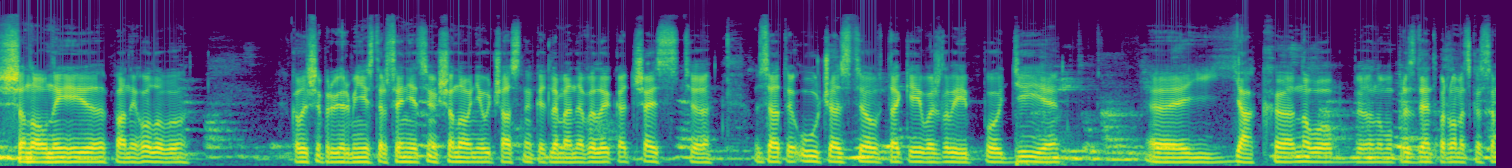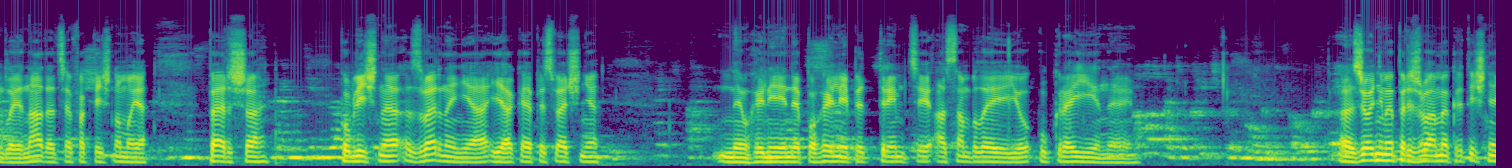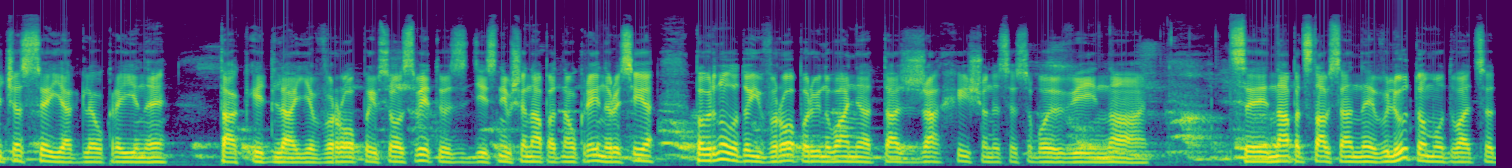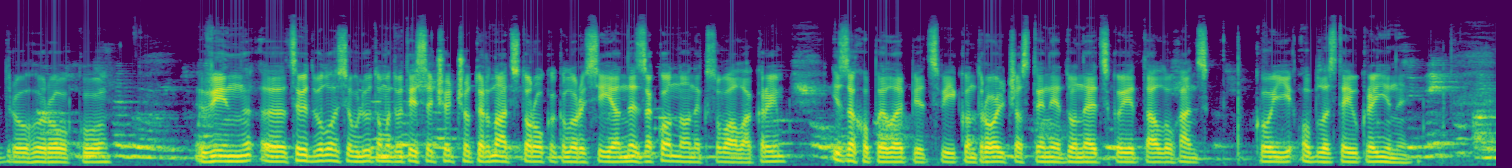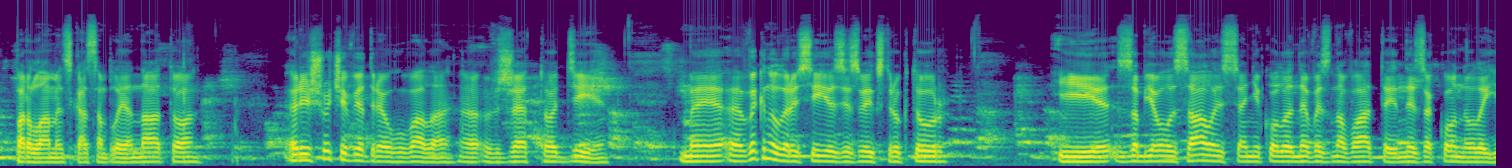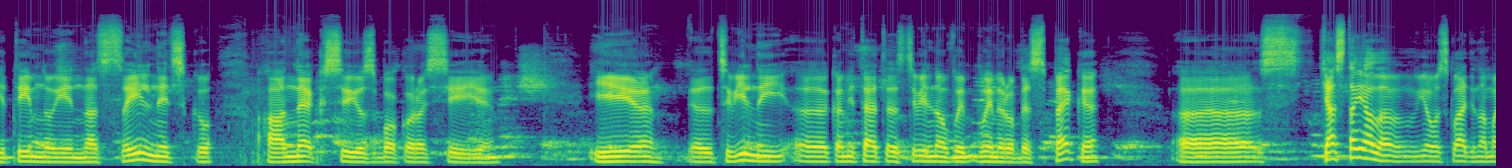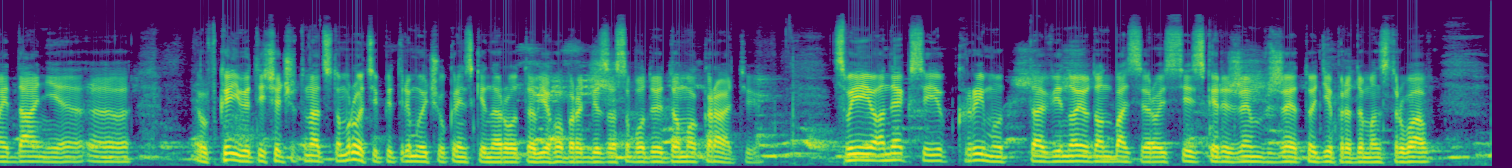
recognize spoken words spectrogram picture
Шановний е, пане голово, колишній прем'єр-міністр Сенія шановні учасники, для мене велика честь е, взяти участь в такій важливій події, е, як новообраному президенту парламентської асамблеї НАТО. Це фактично моє перше публічне звернення, яке присвячення невгильній і непогильній підтримці асамблеєю України. Сьогодні ми переживаємо критичні часи як для України, так і для Європи і всього світу. Здійснивши напад на Україну, Росія повернула до Європи руйнування та жахи, що несе з собою війна. Цей напад стався не в лютому 22-го року. Він е, це відбулося в лютому 2014 року, коли Росія незаконно анексувала Крим і захопила під свій контроль частини Донецької та Луганської областей України. Парламентська асамблея НАТО рішуче відреагувала е, вже тоді. Ми е, викинули Росію зі своїх структур і зобов'язалися ніколи не визнавати незаконну, легітимну і насильницьку анексію з боку Росії. І е, цивільний е, комітет з цивільного виміру безпеки. е, Я стояла в його складі на Майдані в Києві у 2014 році, підтримуючи український народ в його боротьбі за свободу і демократію. Своєю анексією Криму та війною в Донбасі російський режим вже тоді продемонстрував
